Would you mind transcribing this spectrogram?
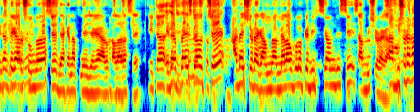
এটার থেকে আরও সুন্দর আছে দেখেন আপনি এই জায়গায় আরও কালার আছে। এটা এটার প্রাইসটা হচ্ছে আঠাইশশো টাকা আমরা মেলা উপলক্ষে ডিসকাউন্ট দিচ্ছি ছাব্বিশশো টাকা। ছাব্বিশশো টাকা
